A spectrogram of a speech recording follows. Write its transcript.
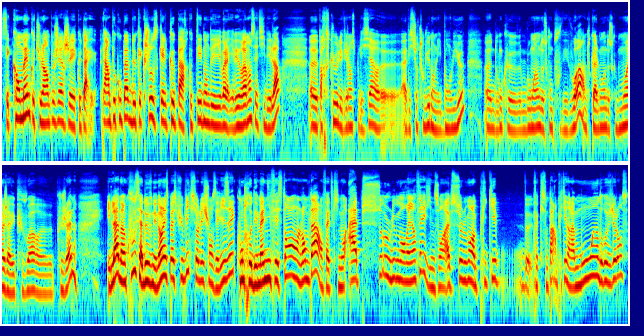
c'est quand même que tu l'as un peu cherché, que tu es un peu coupable de quelque chose quelque part, que tu es dans des. Voilà, il y avait vraiment cette idée-là, euh, parce que les violences policières euh, avaient surtout lieu dans les banlieues, donc loin de ce qu'on pouvait voir, en tout cas loin de ce que moi j'avais pu voir plus jeune. Et là, d'un coup, ça devenait dans l'espace public sur les Champs-Élysées contre des manifestants lambda, en fait, qui n'ont absolument rien fait, qui ne sont absolument impliqués, enfin, qui sont pas impliqués dans la moindre violence.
